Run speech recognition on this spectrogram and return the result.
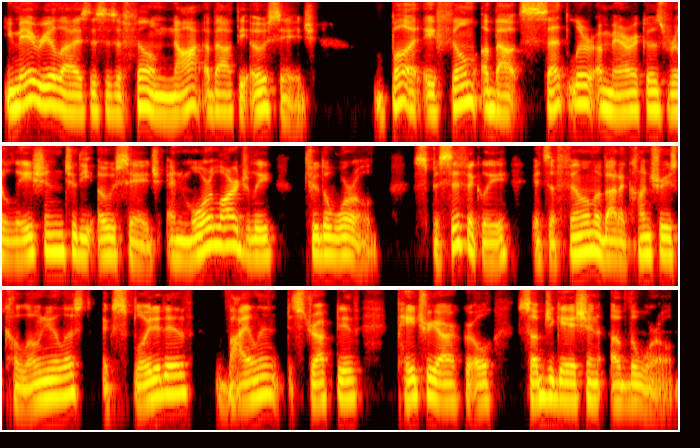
You may realize this is a film not about the Osage, but a film about settler America's relation to the Osage and more largely to the world. Specifically, it's a film about a country's colonialist, exploitative, violent, destructive, patriarchal subjugation of the world.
